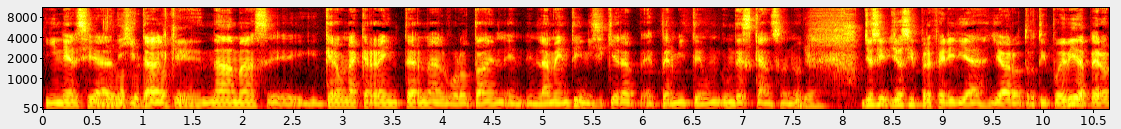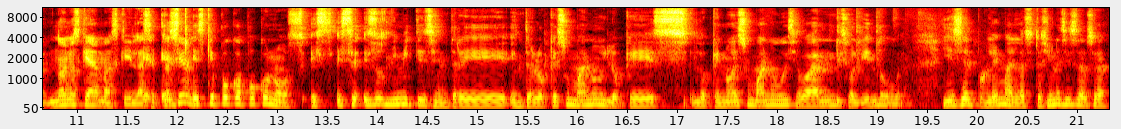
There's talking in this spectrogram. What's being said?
inercia digital que nada más eh, crea una carrera interna alborotada en, la mente y ni siquiera eh, permite un, descanso, ¿no? Yo sí, yo sí preferiría llevar otro tipo de vida, pero no nos queda más que la aceptación. Es, que poco a poco nos, esos límites entre, entre lo que es humano y lo que es, lo que no es humano, güey, se van disolviendo, güey. Y ese es el problema, la situación es esa, o sea,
